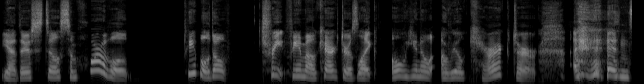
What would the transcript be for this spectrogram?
yeah, there's still some horrible people don't treat female characters like, oh, you know, a real character. and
